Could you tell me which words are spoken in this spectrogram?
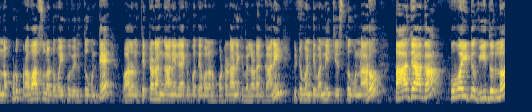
ఉన్నప్పుడు ప్రవాసులు అటువైపు వెళుతూ ఉంటే వాళ్ళను తిట్టడం కానీ లేకపోతే వాళ్ళను కొట్టడానికి వెళ్ళడం కానీ ఇటువంటివన్నీ చేస్తూ ఉన్నారు. తాజాగా కువైట్ వీధుల్లో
